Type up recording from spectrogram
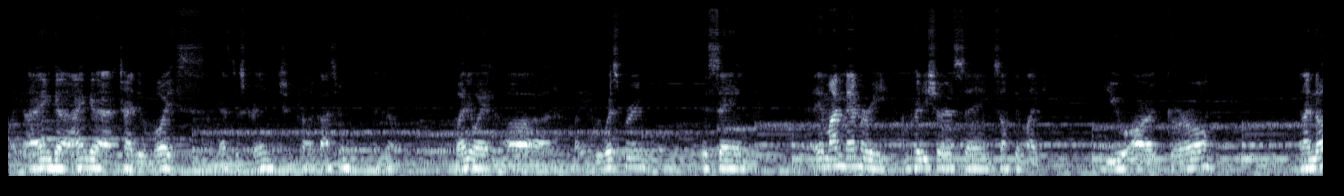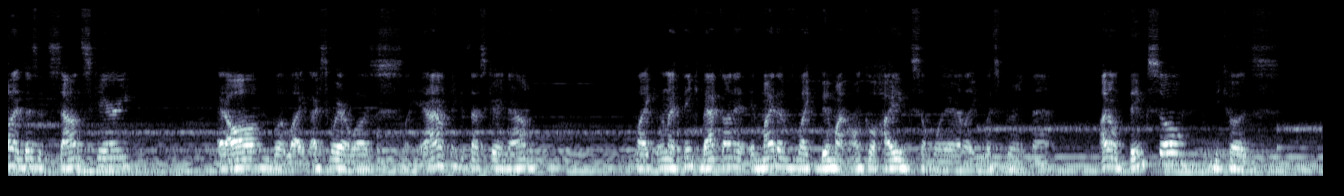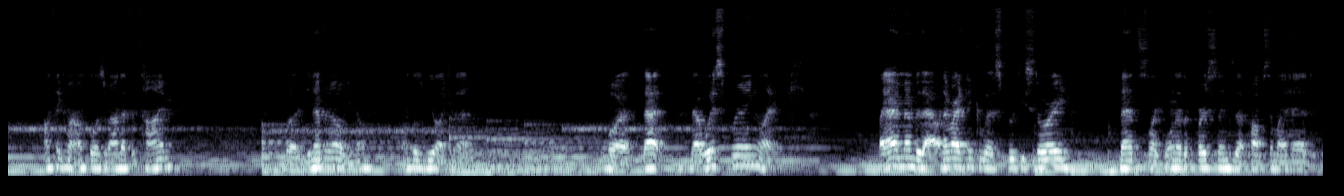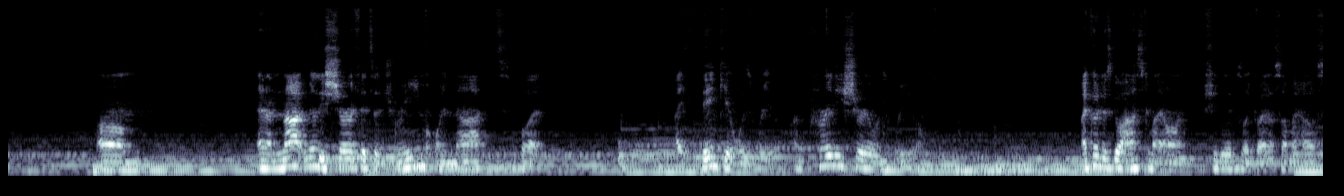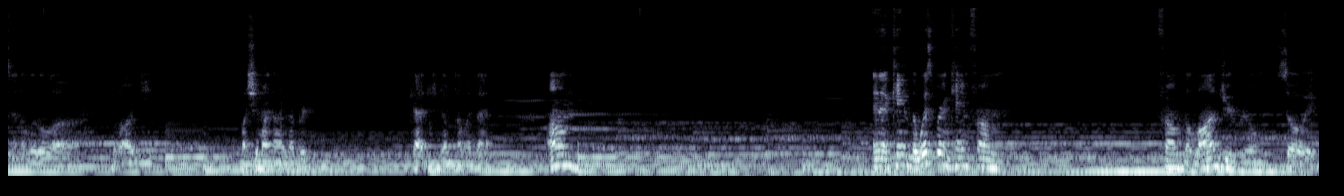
Like I ain't gonna I ain't gonna try to do a voice. Like that's just cringe in front of the classroom. But anyway, uh, like we whispering is saying in my memory, I'm pretty sure it's saying something like "You are a girl," and I know it doesn't sound scary at all, but like I swear it was. Like I don't think it's that scary now. Like when I think back on it, it might have like been my uncle hiding somewhere, like whispering that. I don't think so because I don't think my uncle was around at the time. But you never know, you know. Uncles be like that. But that that whispering, like like I remember that. Whenever I think of a spooky story, that's like one of the first things that pops in my head. Um, and I'm not really sure if it's a dream or not, but I think it was real. I'm pretty sure it was real. I could just go ask my aunt. She lives like right outside my house in a little uh, little RV, but she might not remember. The cat just jumped on my back. Um. and it came the whispering came from from the laundry room so it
